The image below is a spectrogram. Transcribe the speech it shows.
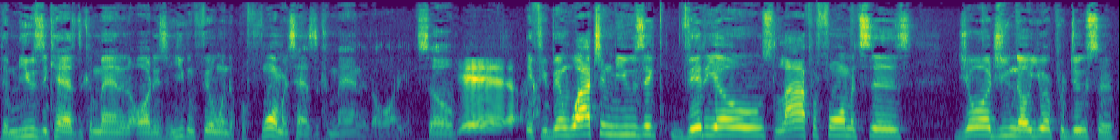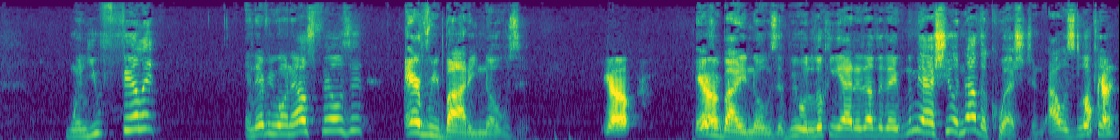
the music has the command of the audience, and you can feel when the performance has the command of the audience. So Yeah. if you've been watching music, videos, live performances, George, you know you're a producer. When you feel it and everyone else feels it, everybody knows it. Yep. Yup. Everybody knows it. We were looking at it the other day. Let me ask you another question. I was looking Okay.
